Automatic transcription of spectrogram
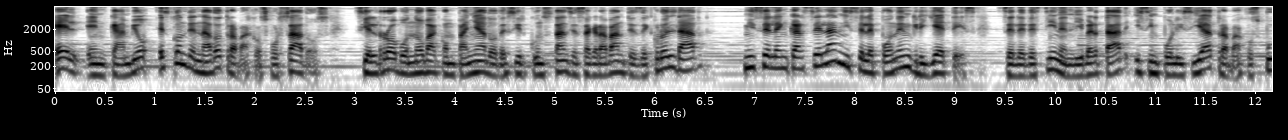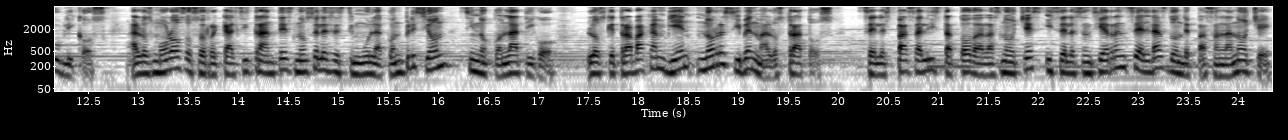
Él, en cambio, es condenado a trabajos forzados. Si el robo no va acompañado de circunstancias agravantes de crueldad, ni se le encarcela ni se le ponen grilletes, se le destina en libertad y sin policía a trabajos públicos. A los morosos o recalcitrantes no se les estimula con prisión, sino con látigo. Los que trabajan bien no reciben malos tratos. Se les pasa lista todas las noches y se les encierra en celdas donde pasan la noche.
